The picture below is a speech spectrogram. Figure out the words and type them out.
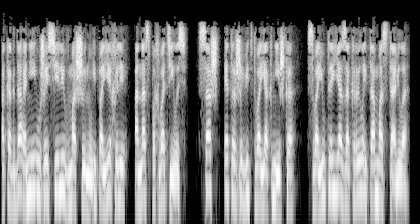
а когда они уже сели в машину и поехали, она спохватилась. «Саш, это же ведь твоя книжка, свою-то я закрыла и там оставила.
